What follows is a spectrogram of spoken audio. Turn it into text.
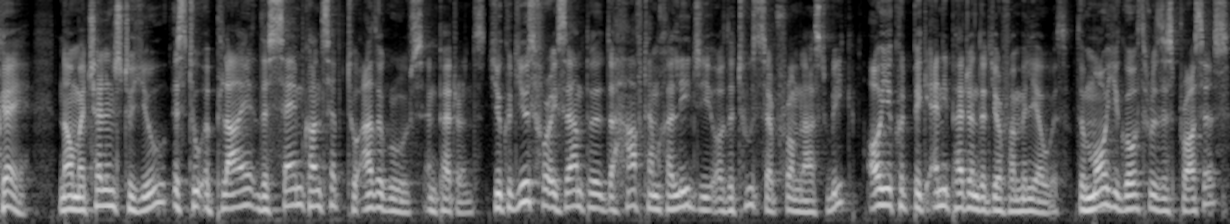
Okay, now my challenge to you is to apply the same concept to other grooves and patterns. You could use, for example, the halftime Khaliji or the two-step from last week, or you could pick any pattern that you're familiar with. The more you go through this process,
